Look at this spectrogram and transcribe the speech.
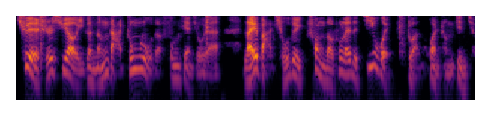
确实需要一个能打中路的锋线球员。来把球队创造出来的机会转换成进球。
